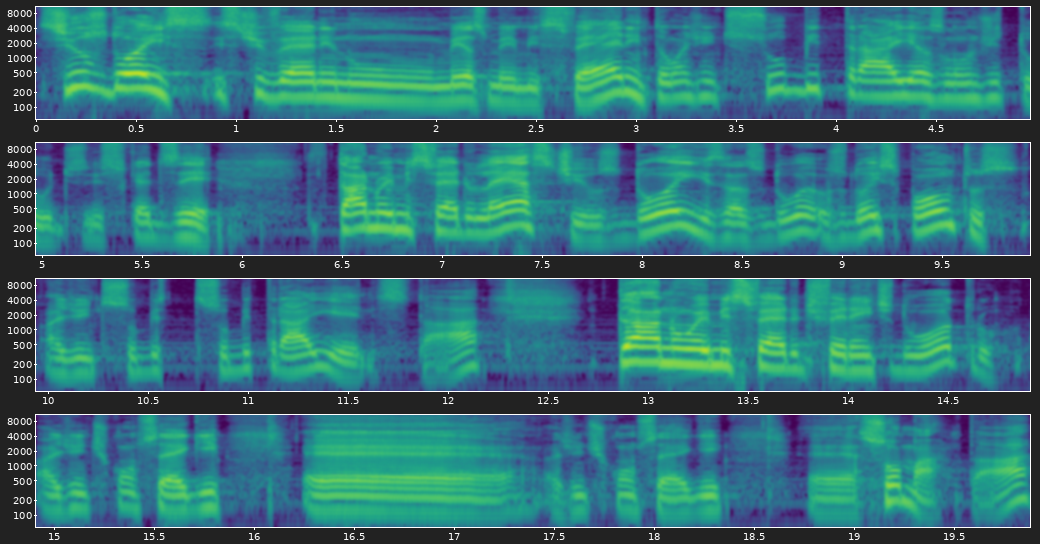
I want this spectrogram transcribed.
Se os dois estiverem no mesmo hemisfério, então a gente subtrai as longitudes. Isso quer dizer, está no hemisfério leste, os dois, as duas, os dois pontos, a gente sub, subtrai eles, tá? Está no hemisfério diferente do outro, a gente consegue, é, a gente consegue é, somar. Tá?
